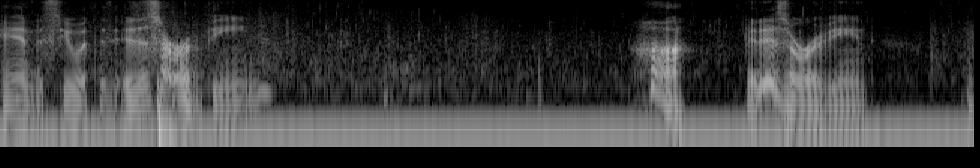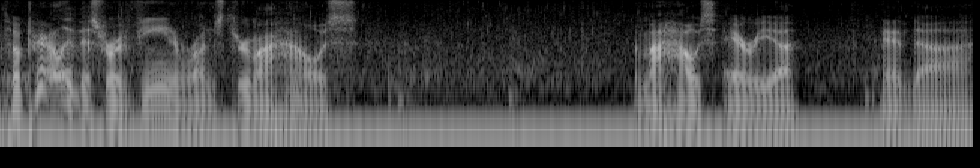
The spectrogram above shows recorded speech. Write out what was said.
and to see what this is. This a ravine? Huh. It is a ravine. So apparently this ravine runs through my house. My house area. And uh,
